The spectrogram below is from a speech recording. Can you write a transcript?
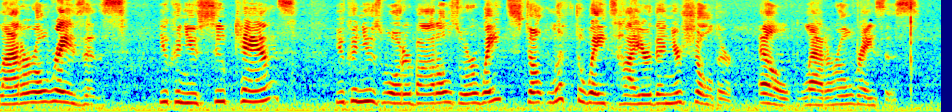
lateral raises. You can use soup cans, you can use water bottles or weights. Don't lift the weights higher than your shoulder. L, lateral raises.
